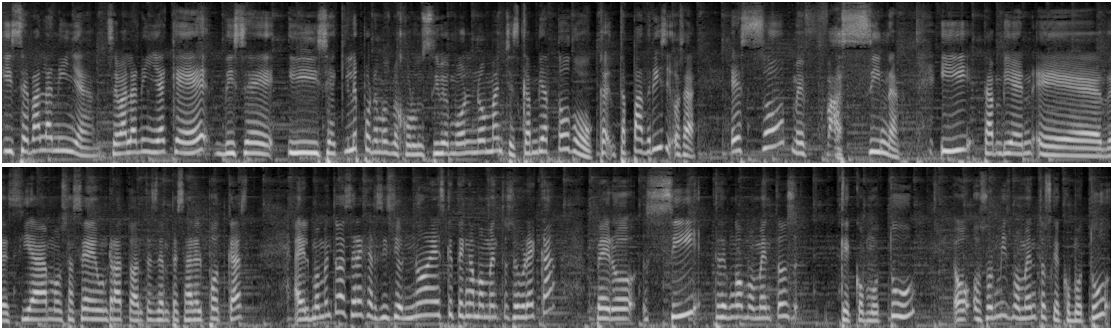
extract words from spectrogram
y se va la niña. Se va la niña que dice, y si aquí le ponemos mejor un si bemol, no manches, cambia todo. Está padrísimo. O sea, eso me fascina. Y también eh, decíamos hace un rato antes de empezar el podcast, el momento de hacer ejercicio no es que tenga momentos eureka, pero sí tengo momentos que como tú, o, o son mis momentos que como tú,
